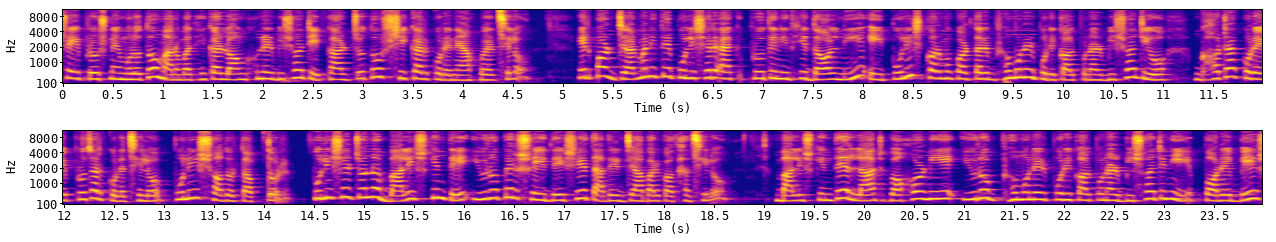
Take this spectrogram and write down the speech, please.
সেই প্রশ্নে মূলত মানবাধিকার লঙ্ঘনের বিষয়টি কার্যত স্বীকার করে নেওয়া হয়েছিল। এরপর জার্মানিতে পুলিশের এক প্রতিনিধি দল নিয়ে এই পুলিশ কর্মকর্তার ভ্রমণের পরিকল্পনার বিষয়টিও ঘটা করে প্রচার করেছিল পুলিশ সদর দপ্তর পুলিশের জন্য বালিশ কিনতে ইউরোপের সেই দেশে তাদের যাবার কথা ছিল। বালিশ কিনতে লাট বহর নিয়ে ইউরোপ ভ্রমণের পরিকল্পনার বিষয়টি নিয়ে পরে বেশ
